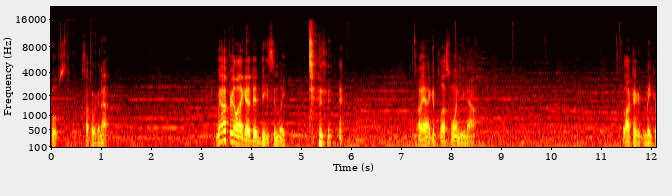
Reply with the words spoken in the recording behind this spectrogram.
Whoops. Stop looking at. I mean, I feel like I did decently. oh yeah, I can plus one you now. I feel like I could make a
